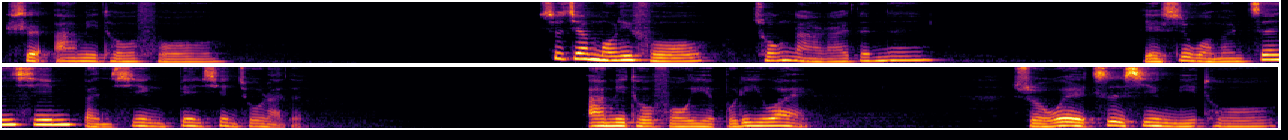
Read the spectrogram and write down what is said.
是阿弥陀佛。释迦牟尼佛从哪来的呢？也是我们真心本性变现出来的。阿弥陀佛也不例外。所谓自性弥陀，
